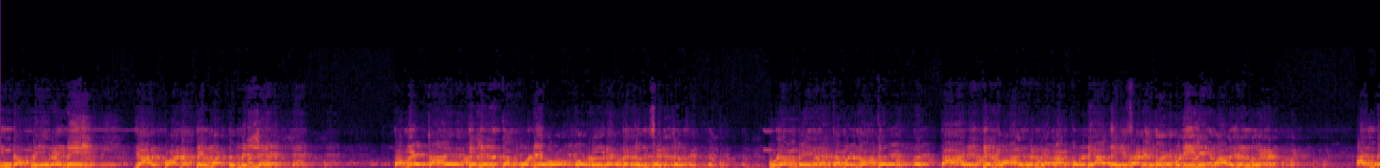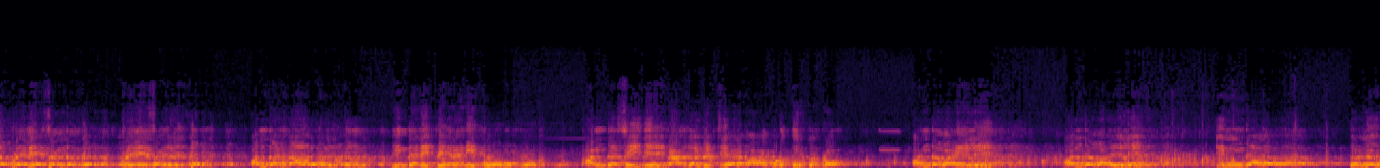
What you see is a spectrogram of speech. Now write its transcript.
இந்த பேரணி யாழ்ப்பாணத்தில் மட்டுமில்லை தமிழ் தாயத்தில் இருக்கக்கூடிய ஒவ்வொரு இடத்துக்கும் செல்லும். புலம்பெயர்ந்த தமிழ் மக்கள் தாயத்தில் வாழுகின்ற மக்களுடைய அதே சனித்தொகை வழியிலே வாழுகின்றனர் அந்த பிரதேசங்கள் பிரதேசங்களுக்கும் அந்த நாடுகளுக்கும் இந்த பேரணி போகும். அந்த செய்தியை நாங்கள் வெற்றிகரமாக கொடுத்திருக்கின்றோம். அந்த வகையிலே அந்த வகையிலே இந்த எழுக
